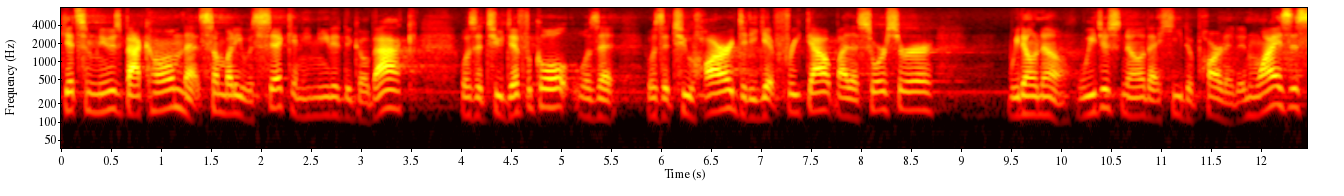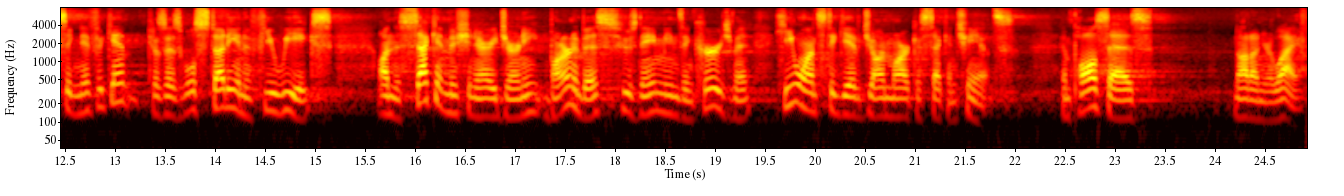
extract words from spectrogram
get some news back home that somebody was sick and he needed to go back? Was it too difficult? Was it was it too hard? Did he get freaked out by the sorcerer? We don't know. We just know that he departed. And why is this significant? Because as we'll study in a few weeks, on the second missionary journey, Barnabas, whose name means encouragement, he wants to give John Mark a second chance. And Paul says, Not on your life.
